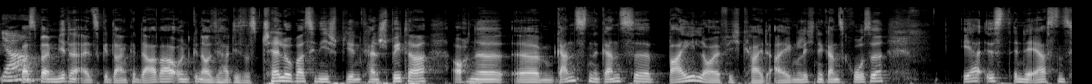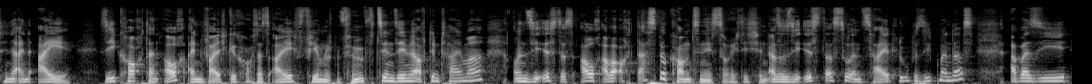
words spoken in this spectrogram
ja. was bei mir dann als Gedanke da war. Und genau, sie hat dieses Cello, was sie nicht spielen kann. Später auch eine ähm, ganz, eine ganze Beiläufigkeit eigentlich, eine ganz große. Er ist in der ersten Szene ein Ei. Sie kocht dann auch ein weich gekochtes Ei, 4 Minuten 15 sehen wir auf dem Timer. Und sie isst es auch, aber auch das bekommt sie nicht so richtig hin. Also sie isst das so in Zeitlupe, sieht man das. Aber sie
